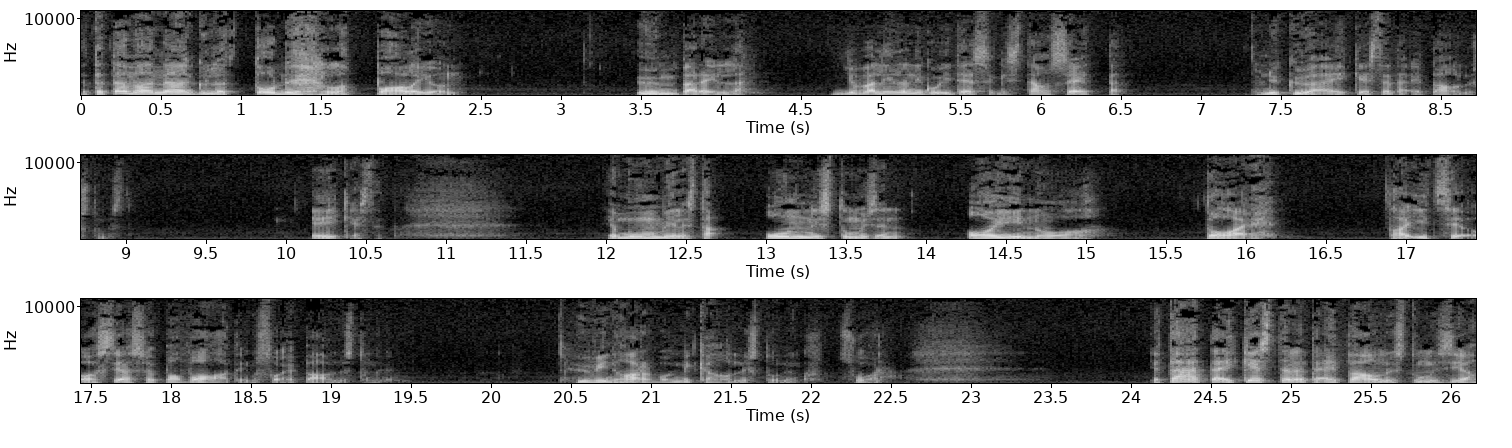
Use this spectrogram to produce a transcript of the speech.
Ja tätä mä näen kyllä todella paljon ympärillä. Ja välillä niin kuin itsessäkin sitä on se, että nykyään ei kestetä epäonnistumista. Ei kestetä. Ja mun mielestä onnistumisen ainoa tae, tai itse asiassa jopa vaatimus on epäonnistuminen hyvin harvoin mikä onnistuu niin kuin suoraan. Ja tämä, että ei kestä näitä epäonnistumisia,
